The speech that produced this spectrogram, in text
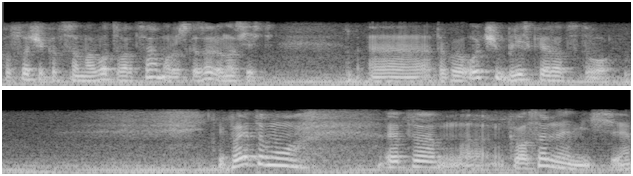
кусочек от самого Творца, мы уже сказали, у нас есть э, такое очень близкое родство. И поэтому это колоссальная миссия.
